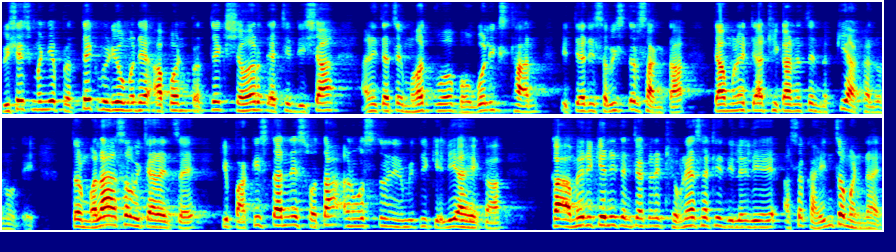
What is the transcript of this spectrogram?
विशेष म्हणजे प्रत्येक व्हिडिओमध्ये आपण प्रत्येक शहर त्याची दिशा आणि त्याचे महत्त्व भौगोलिक स्थान इत्यादी सविस्तर सांगता. त्यामुळे त्या ठिकाणाचे नक्की आकलन होते. तर मला असं विचारायचं आहे की पाकिस्तानने स्वतः अण्वस्त्र निर्मिती केली आहे का? का अमेरिकेने त्यांच्याकडे ठेवण्यासाठी दिलेली आहे? असं काहींचं म्हणणं आहे.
